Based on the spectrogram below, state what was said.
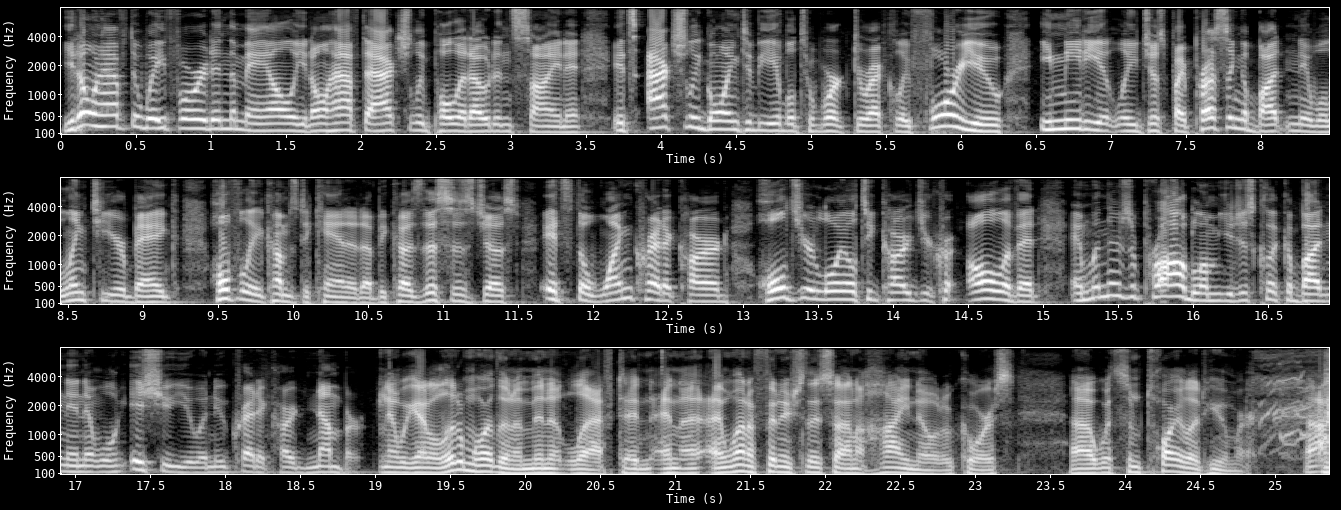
You don't have to wait for it in the mail. You don't have to actually pull it out and sign it. It's actually going to be able to work directly for you immediately just by pressing a button. It will link to your bank. Hopefully, it comes to Canada because this is just it's the one credit card holds your loyalty cards, your all of it. And when there's a problem, you just click a button and it will issue you a new credit card number. Now we got a little more than a minute left, and and I, I want to finish this on a high note, of course, uh, with some toilet humor. Uh,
